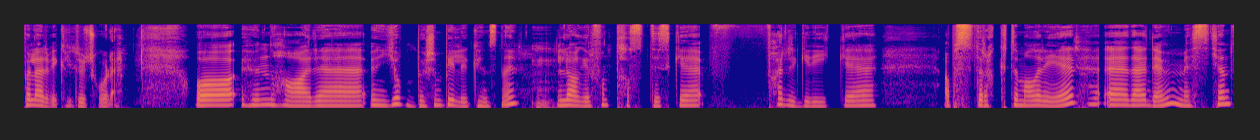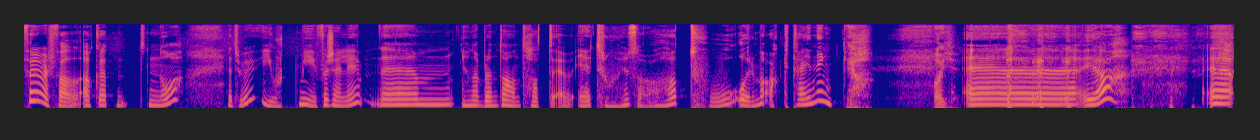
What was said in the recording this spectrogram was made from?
på Larvik kulturskole. Og hun, har, uh, hun jobber som billedkunstner. Mm. Lager fantastiske, fargerike, abstrakte malerier. Eh, det er det hun er mest kjent for, i hvert fall akkurat nå. Jeg tror hun har gjort mye forskjellig. Um, hun har annet hatt Jeg tror hun sa hun har hatt to år med akttegning. Ja. Oi. Eh, ja. Eh,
